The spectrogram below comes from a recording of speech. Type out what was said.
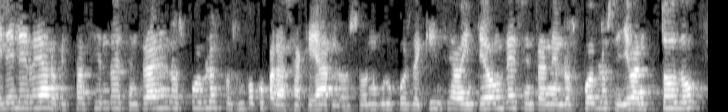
el LRA lo que está haciendo es entrar en los pueblos pues un poco para saquearlos. Son grupos de 15 a 20 hombres, entran en los pueblos, se llevan todo.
